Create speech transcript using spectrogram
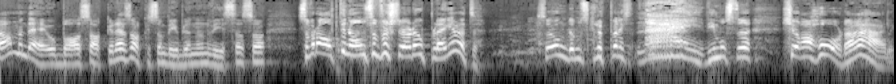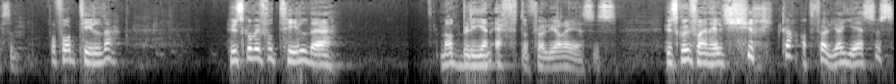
Ja, men det er jo bra saker. Det er saker som Bibelen underviser. Så, så var det alltid noen som forstørret opplegget. vet du. Så ungdomsgruppen liksom Nei, vi måtte kjøre hardere her, liksom. For å få til det. Hvordan skal vi få til det med å bli en efterfølger av Jesus? Hvordan skal vi få en hel kirke å følge Jesus?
